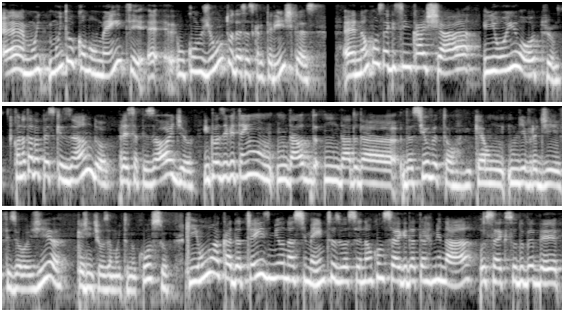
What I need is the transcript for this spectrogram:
é muito, muito comumente é, o conjunto dessas características é, não consegue se encaixar em um e outro. Quando eu tava pesquisando para esse episódio, inclusive tem um, um dado, um dado da, da Silverthorne, que é um, um, livro de fisiologia, que a gente usa muito no curso, que um a cada 3 mil nascimentos você não consegue determinar o sexo do bebê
